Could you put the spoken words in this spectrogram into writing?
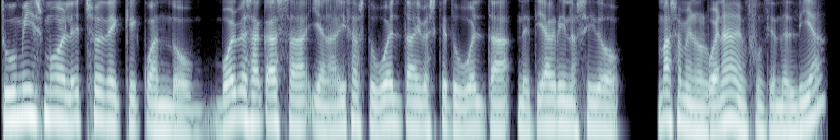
tú mismo el hecho de que cuando vuelves a casa y analizas tu vuelta y ves que tu vuelta de tía green ha sido más o menos buena en función del día,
